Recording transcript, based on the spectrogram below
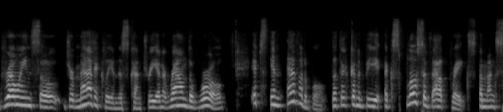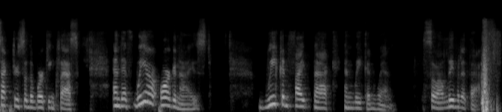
growing so dramatically in this country and around the world, it's inevitable that there are going to be explosive outbreaks among sectors of the working class. And if we are organized, we can fight back and we can win. So I'll leave it at that.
